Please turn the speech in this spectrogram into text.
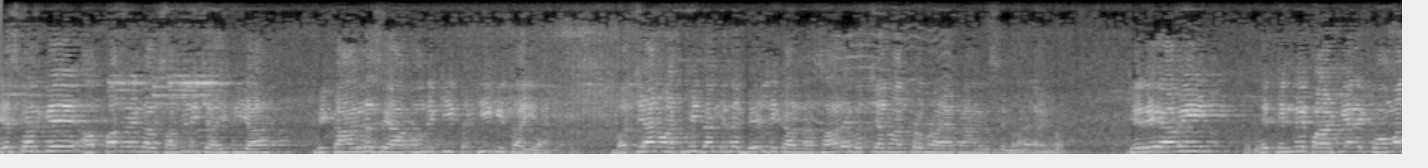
ਇਸ ਕਰਕੇ ਆਪਾਂ ਨੂੰ ਇਹ ਗੱਲ ਸਮਝਣੀ ਚਾਹੀਦੀ ਆ ਵੀ ਕਾਂਗਰਸ ਆ, ਉਹਨੇ ਕੀ ਕੀ ਕੀਤਾ ਹੀ ਆ? ਬੱਚਿਆਂ ਨੂੰ 8ਵੀਂ ਤੱਕ ਕਹਿੰਦੇ ਫੇਲ ਨਹੀਂ ਕਰਨਾ ਸਾਰੇ ਬੱਚਿਆਂ ਨੂੰ ਅਨਪੜ੍ਹ ਬਣਾਇਆ ਕਾਂਗਰਸ ਨੇ ਬਣਾਇਆ ਹੈਗਾ ਫਿਰ ਇਹ ਆ ਵੀ ਇਹ ਤਿੰਨੇ ਪਾਰਟੀਆਂ ਦੇ ਕਾਮਨ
